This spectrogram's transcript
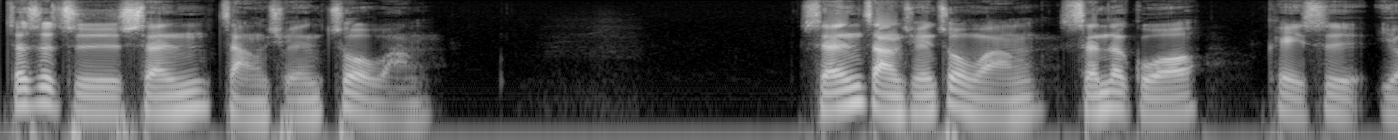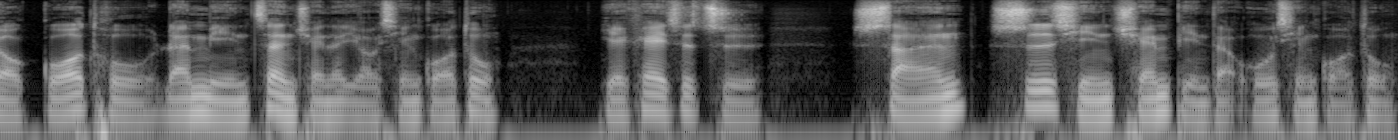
这是指神掌权作王。神掌权作王，神的国可以是有国土、人民、政权的有形国度，也可以是指神施行权柄的无形国度。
